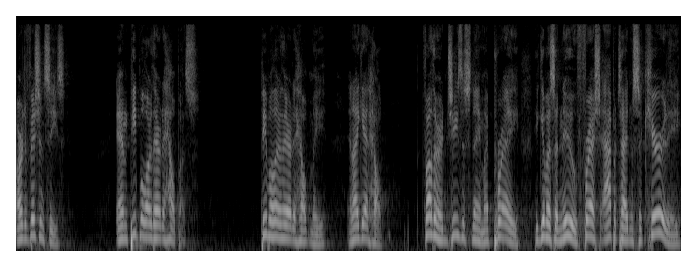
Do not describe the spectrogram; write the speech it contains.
our deficiencies, and people are there to help us. People are there to help me and I get help. Father, in Jesus' name, I pray you give us a new, fresh appetite and security,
